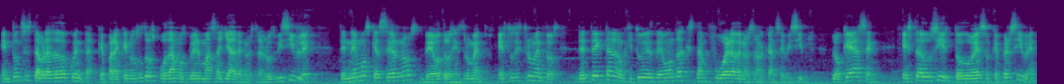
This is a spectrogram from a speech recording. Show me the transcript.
entonces te habrás dado cuenta que para que nosotros podamos ver más allá de nuestra luz visible, tenemos que hacernos de otros instrumentos. Estos instrumentos detectan longitudes de onda que están fuera de nuestro alcance visible. Lo que hacen es traducir todo eso que perciben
